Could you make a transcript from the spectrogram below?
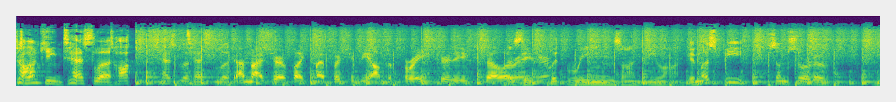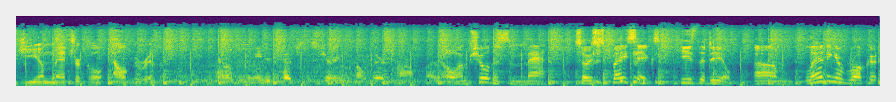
Talking Tesla. Talking Tesla. Tesla. I'm not sure if like my foot should be on the brake or the accelerator. Because they put reins on Elon. It must be some sort of geometrical algorithm. I don't think you need to touch the steering wheel there, Tom. Oh, I'm sure there's some math. So SpaceX, here's the deal. Um, landing a rocket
